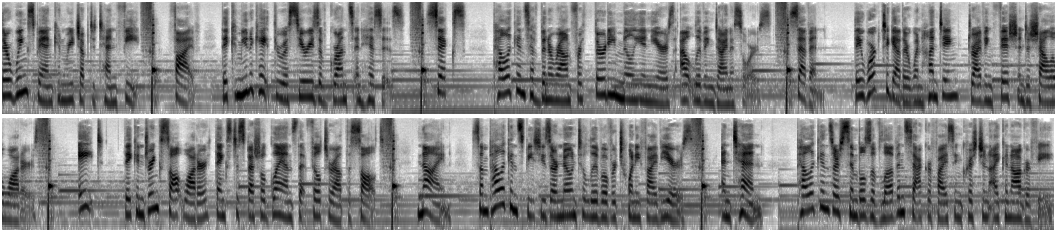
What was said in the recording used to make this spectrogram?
Their wingspan can reach up to 10 feet. 5. They communicate through a series of grunts and hisses. 6. Pelicans have been around for 30 million years, outliving dinosaurs. 7. They work together when hunting, driving fish into shallow waters. 8. They can drink salt water thanks to special glands that filter out the salt. 9. Some pelican species are known to live over 25 years. And 10. Pelicans are symbols of love and sacrifice in Christian iconography.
